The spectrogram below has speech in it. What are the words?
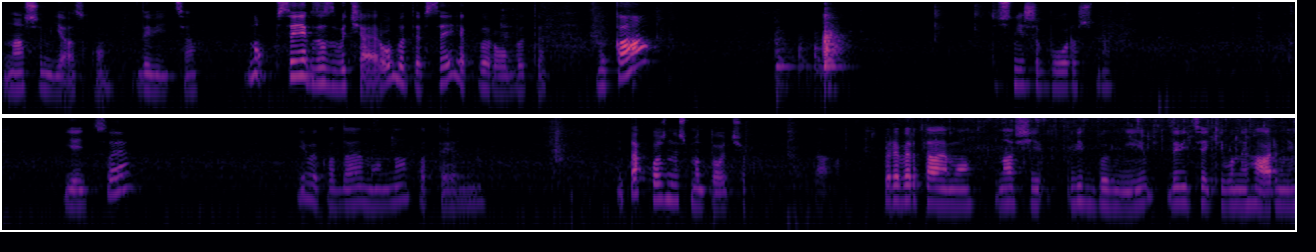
наше м'язко. Дивіться. Ну, все як зазвичай робите, все як ви робите. Мука, точніше борошно, яйце і викладаємо на пательню. І так кожний шматочок. Так. Перевертаємо наші відбивні. Дивіться, які вони гарні.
